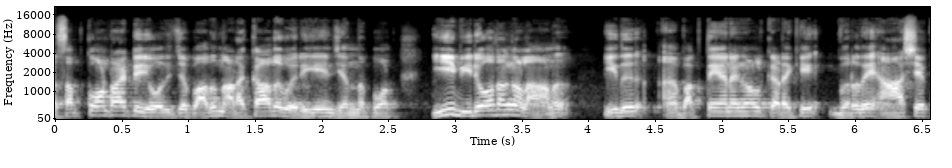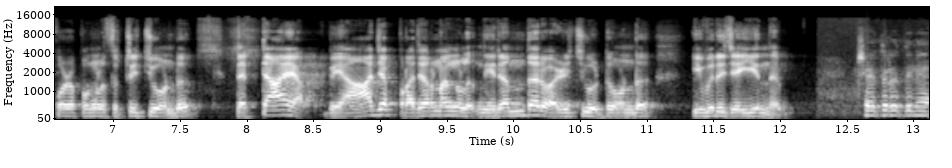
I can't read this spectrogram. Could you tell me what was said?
സബ് കോൺട്രാക്ട് ചോദിച്ചപ്പോൾ അത് നടക്കാതെ വരികയും ചെന്നപ്പോൾ ഈ വിരോധങ്ങളാണ് ഇത് ഭക്തജനങ്ങൾക്കിടയ്ക്ക് വെറുതെ ആശയക്കുഴപ്പങ്ങൾ സൃഷ്ടിച്ചുകൊണ്ട് തെറ്റായ വ്യാജ പ്രചരണങ്ങൾ നിരന്തരം അഴിച്ചു വിട്ടുകൊണ്ട് ഇവർ ചെയ്യുന്നത് ക്ഷേത്രത്തിന്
